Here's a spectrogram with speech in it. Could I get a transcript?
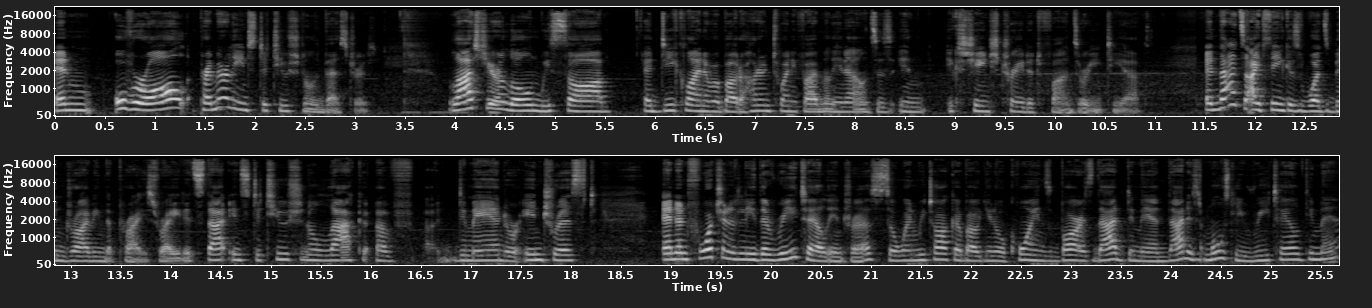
and overall, primarily institutional investors. Last year alone, we saw a decline of about 125 million ounces in exchange traded funds or ETFs. And that's, I think, is what's been driving the price, right? It's that institutional lack of uh, demand or interest and unfortunately the retail interest so when we talk about you know coins bars that demand that is mostly retail demand.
